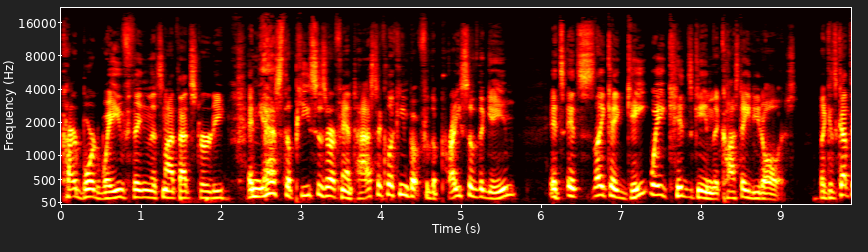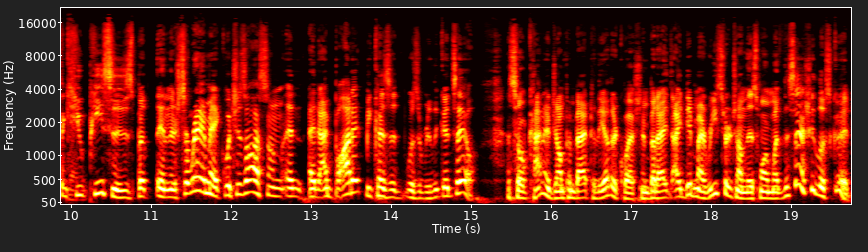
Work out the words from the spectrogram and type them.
cardboard wave thing that's not that sturdy. And yes, the pieces are fantastic looking, but for the price of the game, it's it's like a gateway kids game that cost eighty dollars. Like it's got the cute pieces, but and they're ceramic, which is awesome. And and I bought it because it was a really good sale. So kind of jumping back to the other question, but I, I did my research on this one. But this actually looks good.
